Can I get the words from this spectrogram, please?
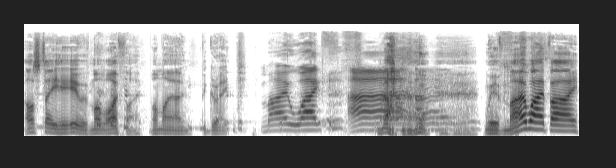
I'll stay here with my Wi-Fi on my own. Be great. My wife. Ah, With my Wi-Fi.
